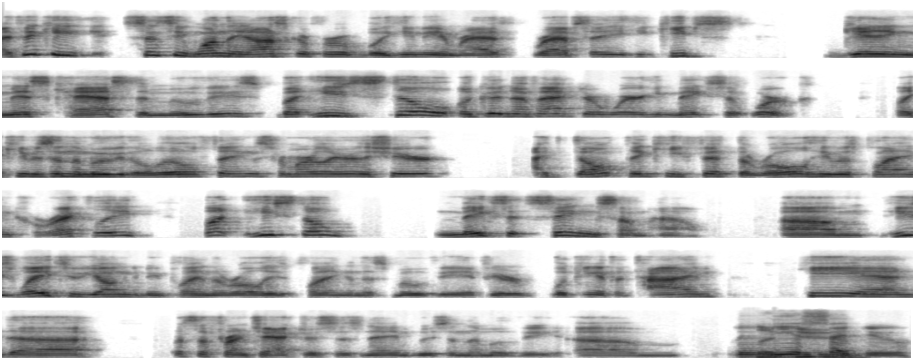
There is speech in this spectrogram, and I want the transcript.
I think he, since he won the Oscar for Bohemian Rhapsody, he keeps getting miscast in movies, but he's still a good enough actor where he makes it work. Like he was in the movie The Little Things from earlier this year. I don't think he fit the role he was playing correctly, but he still makes it sing somehow. Um, he's way too young to be playing the role he's playing in this movie. If you're looking at the time, he and uh, what's the French actress's name who's in the movie? Um, Léa Seydoux.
